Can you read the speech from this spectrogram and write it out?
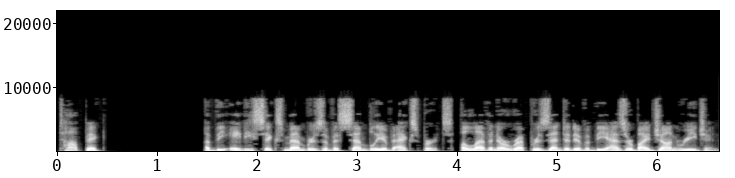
Topic. Of the 86 members of Assembly of Experts, 11 are representative of the Azerbaijan region.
